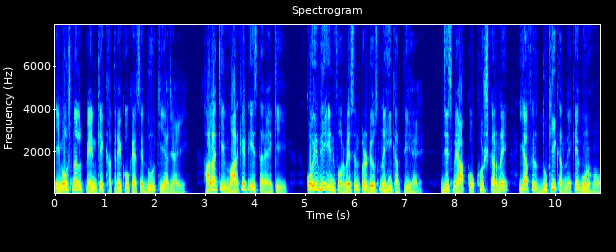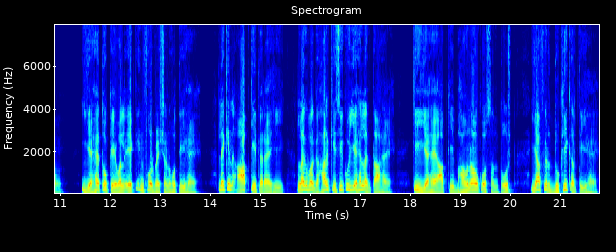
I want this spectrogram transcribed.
इमोशनल पेन के खतरे को कैसे दूर किया जाए? हालाँकि मार्केट इस तरह की कोई भी इंफॉर्मेशन प्रोड्यूस नहीं करती है, जिसमें आपको खुश करने या फिर दुखी करने के गुण हों। यह तो केवल एक इंफॉर्मेशन होती है, लेकिन आपकी तरह ही लगभग हर किसी को यह लगता है कि यह आपकी भावनाओं को संतुष्ट या फिर दुखी करती है।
